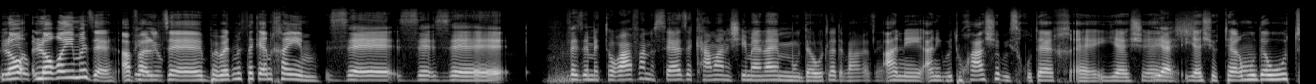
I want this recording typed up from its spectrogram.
לא. לא רואים את זה, אבל בדיוק. זה באמת מסכן חיים. זה, זה, זה, וזה מטורף הנושא הזה, כמה אנשים אין להם מודעות לדבר הזה. אני, אני בטוחה שבזכותך אה, יש, אה, יש. יש יותר מודעות,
